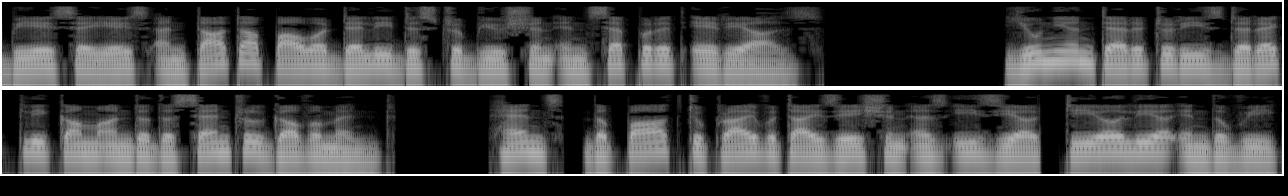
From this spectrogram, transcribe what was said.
BSES and Tata Power Delhi distribution in separate areas. Union territories directly come under the central government. Hence, the path to privatization is easier. T earlier in the week,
